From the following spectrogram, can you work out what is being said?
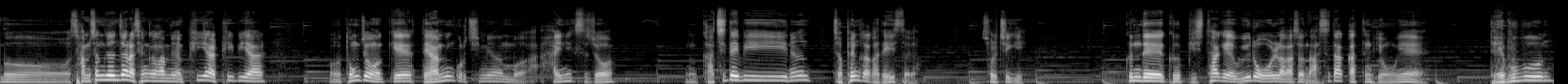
뭐 삼성전자라 생각하면 PER, PBR 어, 동종업계 대한민국으로 치면 뭐 하이닉스죠 음, 가치 대비는 저평가가 돼 있어요 솔직히 근데 그 비슷하게 위로 올라가서 나스닥 같은 경우에 대부분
